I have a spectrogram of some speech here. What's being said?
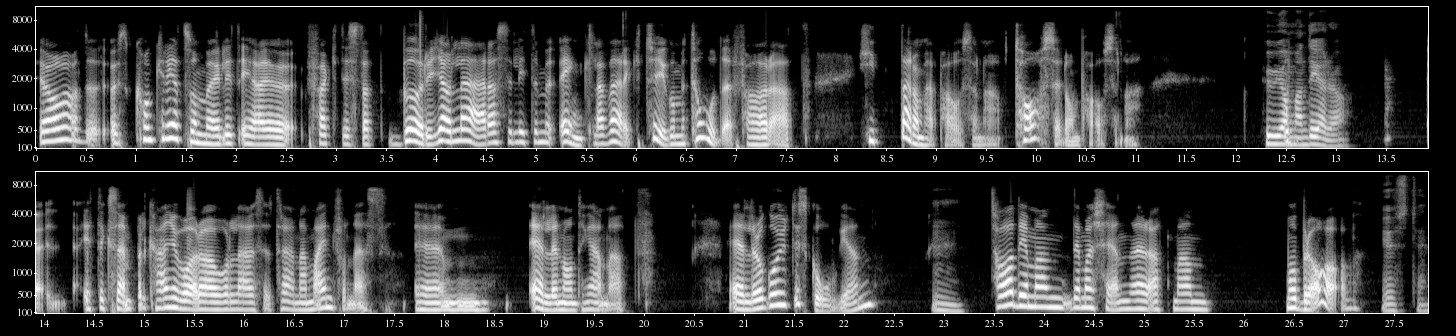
ja, konkret som möjligt är ju faktiskt att börja lära sig lite enkla verktyg och metoder för att hitta de här pauserna, ta sig de pauserna. Hur gör man det då? Ett exempel kan ju vara att lära sig att träna mindfulness. Um, eller någonting annat. Eller att gå ut i skogen. Mm. Ta det man, det man känner att man mår bra av. Just det.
